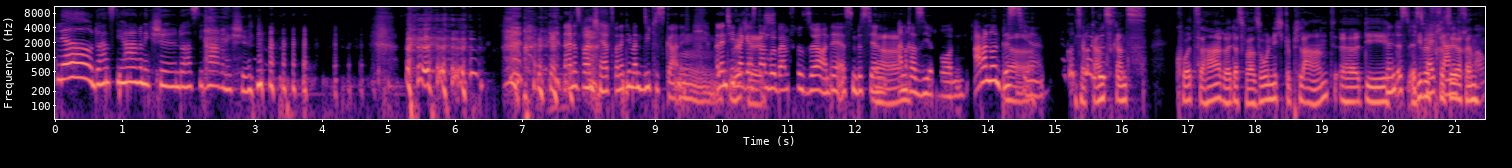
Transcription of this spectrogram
Hello, du hast die Haare nicht schön, du hast die Haare nicht schön. Nein, das war ein Scherz. Valentin, man sieht es gar nicht. Mm, Valentin wirklich? war gestern wohl beim Friseur und der ist ein bisschen ja. anrasiert worden. Aber nur ein bisschen. Ja. ich habe ganz, bisschen. ganz kurze Haare. Das war so nicht geplant. Äh, die find, es, es liebe Friseurin so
